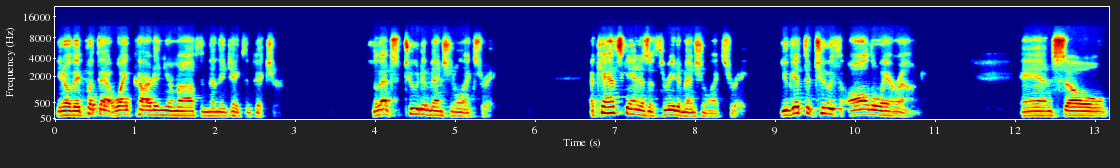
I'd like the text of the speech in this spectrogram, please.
You know, they put that white card in your mouth and then they take the picture. So that's two dimensional x ray. A CAT scan is a three dimensional x ray. You get the tooth all the way around. And so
